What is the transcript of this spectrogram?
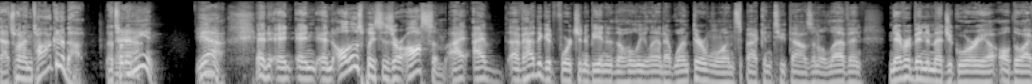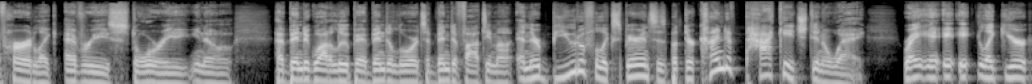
That's what I'm talking about. That's yeah. what I mean. Yeah. yeah. And, and and and all those places are awesome. I, have I've had the good fortune to be into the Holy Land. I went there once back in 2011. Never been to Medjugorje, although I've heard like every story, you know, have been to Guadalupe, have been to Lourdes, have been to Fatima, and they're beautiful experiences, but they're kind of packaged in a way, right? It, it, it, like you're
